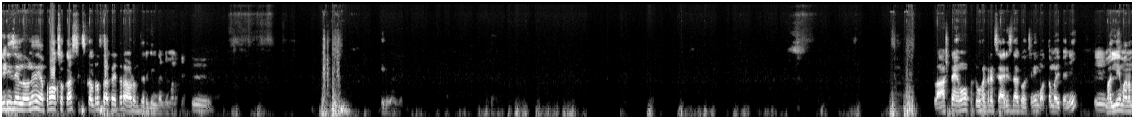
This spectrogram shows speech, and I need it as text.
ఈ డిజైన్లోనే అప్రాక్స్ ఒక సిక్స్ కలర్స్ దాకా అయితే రావడం జరిగిందండి మనకి. లాస్ట్ టైం ఒక టూ హండ్రెడ్ శారీస్ దాకా వచ్చినాయి మొత్తం అయిపోయినాయి. మళ్ళీ మనం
